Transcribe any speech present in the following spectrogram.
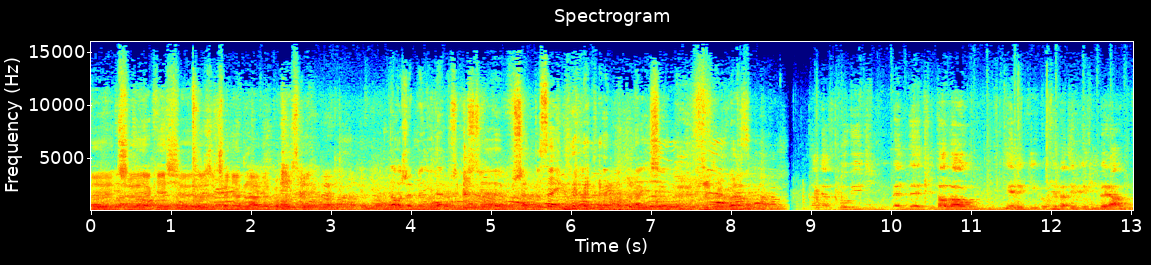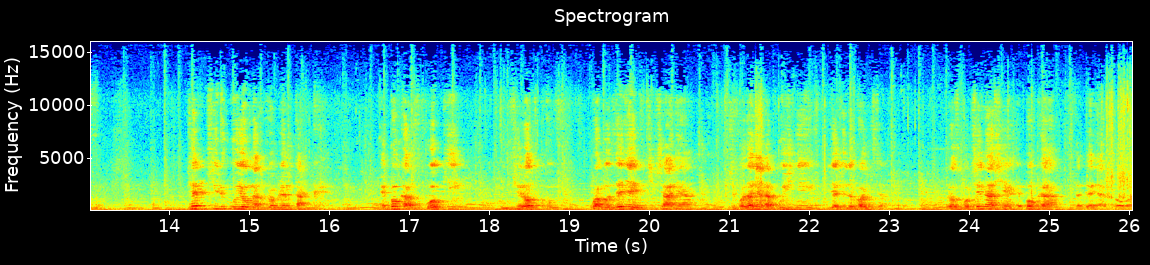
E, czy jakieś e, życzenia dla Wielkopolski? No, żeby lider oczywiście wszedł do Sejmu tak? Dziękuję bardzo. Zamiast mówić, będę cytował wielkich konserwatywnych liberałów. Churchill ujął nasz problem tak. Epoka zwłoki, środków, łagodzenia i wyciszania, przekładania na później zbliża się do końca. Rozpoczyna się epoka stawiania koła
